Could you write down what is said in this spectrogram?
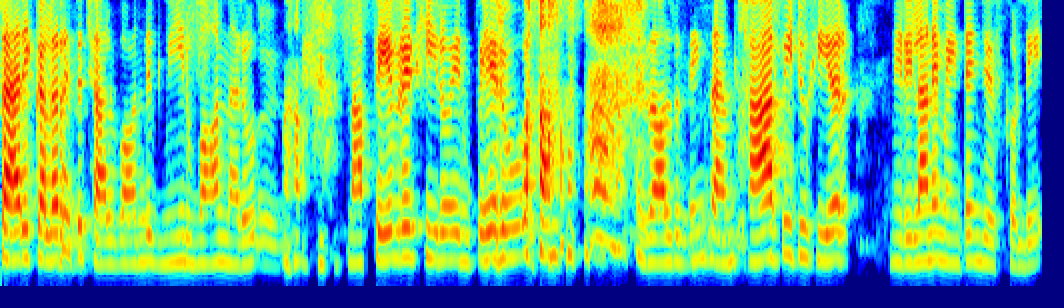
శారీ కలర్ అయితే చాలా బాగుంది. మీరు బాగున్నారు. నా ఫేవరెట్ హీరోయిన్ పేరు. Is all the things I'm happy to hear మీరు ఇలానే మెయింటైన్ చేసుకోండి.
